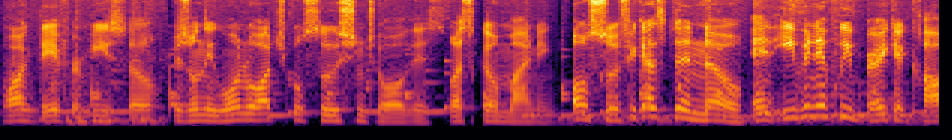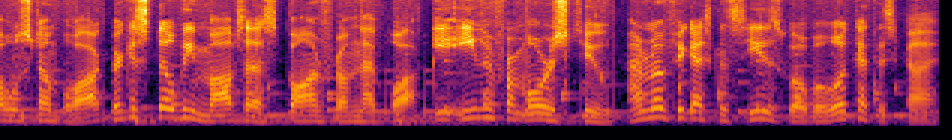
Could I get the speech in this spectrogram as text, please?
long day for me. So there's only one logical solution to all this. Let's go mining. Also, if you guys didn't know, and even if we break a cobblestone block, there can still be mobs that spawn from that block. E even from ores too. I don't know if you guys can see this well, but look at this guy.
